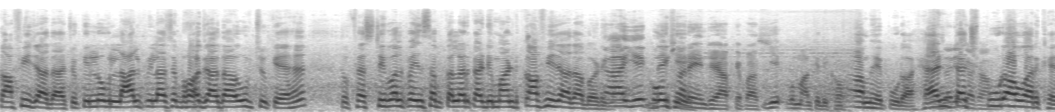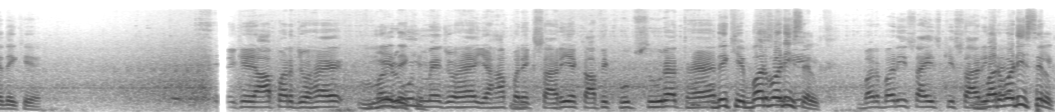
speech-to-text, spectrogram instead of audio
काफ़ी ज़्यादा है क्योंकि लोग लाल पीला से बहुत ज़्यादा उब चुके हैं तो फेस्टिवल पे इन सब कलर का डिमांड काफ़ी ज़्यादा बढ़ गया। ये कौन सा रेंज है आपके पास? ये घुमा के दिखाओ। काम है पूरा। हैंड टच पूरा वर्क है देखिए। देखिए यहाँ पर जो है मरून में जो है यहाँ पर एक साड़ी है काफ़ी खूबसूरत है। देखिए बरबरी सी- सिल्क। बरबरी साइज़ की साड़ी। बरबड़ी सिल्क।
